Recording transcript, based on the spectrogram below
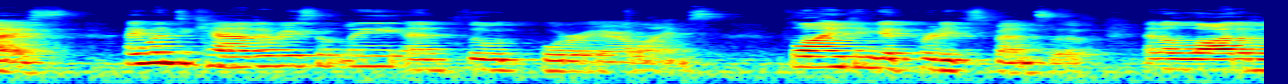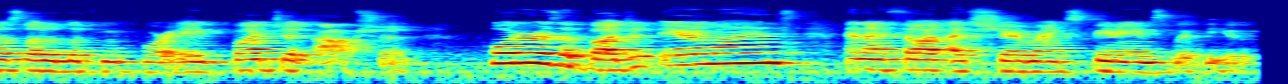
guys! I went to Canada recently and flew with Porter Airlines. Flying can get pretty expensive and a lot of us are looking for a budget option. Porter is a budget airline, and I thought I'd share my experience with you.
